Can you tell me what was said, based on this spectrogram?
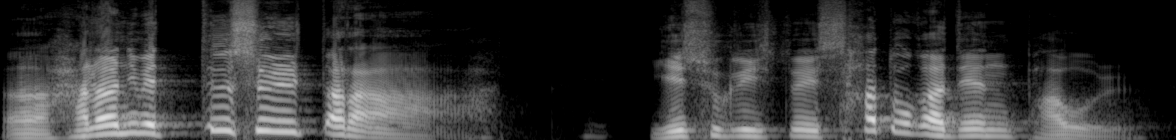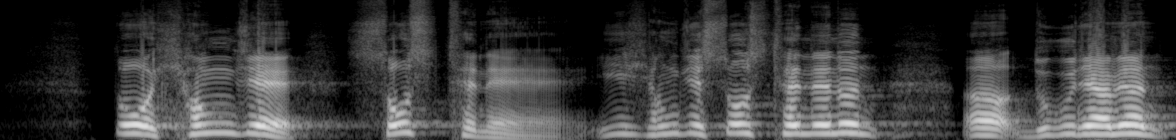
어, 하나님의 뜻을 따라 예수 그리스도의 사도가 된 바울 또 형제 소스테네 이 형제 소스테네는 어, 누구냐면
